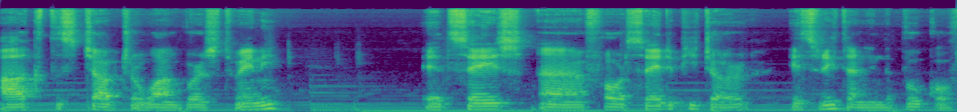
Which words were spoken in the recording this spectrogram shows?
Acts chapter 1, verse 20. It says, uh, For said Peter, it's written in the book of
